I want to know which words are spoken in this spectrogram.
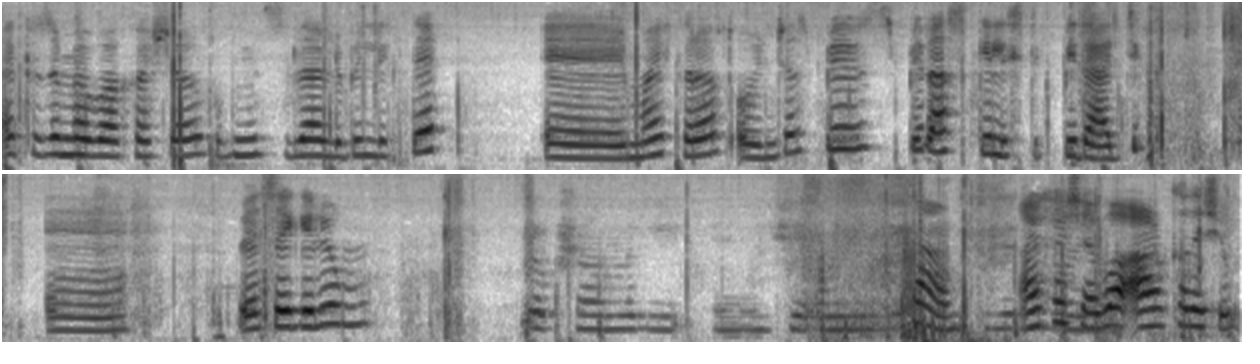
Herkese merhaba arkadaşlar. Bugün sizlerle birlikte eee, Minecraft oynayacağız. Biz biraz geliştik birazcık. Eee VS geliyor mu? Yok şu anda bir e, şey oynuyoruz. Tamam. Arkadaşlar bu arkadaşım.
